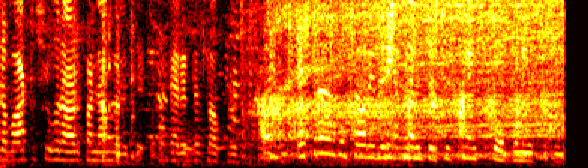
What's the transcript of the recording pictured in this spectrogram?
இந்த வாட்டர் சுகர் ஆட் பண்ணாமல் இருக்குது டேரெக்டாக சாப்பிட்றது எத்தனை ஸ்டோர் இது சிக்ஸ் மந்த்ஸ் ஸ்டோர் பண்ணி வச்சுருக்கோம்.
